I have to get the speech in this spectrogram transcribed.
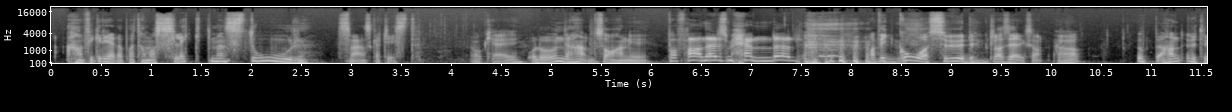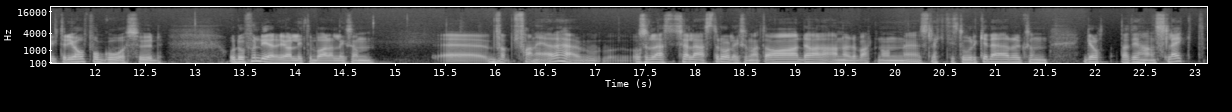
Han fick reda på att han var släkt med en stor svensk artist. Okej. Och då undrar han, sa han ju, vad fan är det som händer? han fick gåshud, Claes Eriksson. Ja. Upp, han uttryckte det, jag får gåshud. Och då funderade jag lite bara liksom, eh, vad fan är det här? Och så läste, så jag läste då liksom att ja, var, han hade varit någon eh, släkthistoriker där och liksom grottat i hans släkt.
